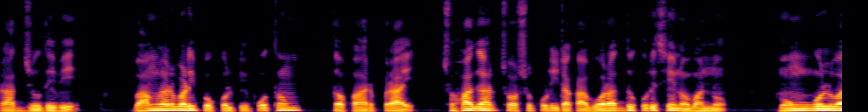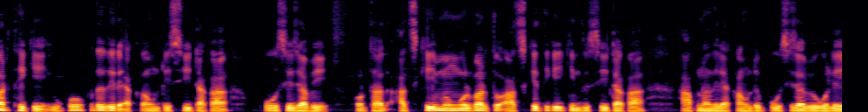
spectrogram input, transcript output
রাজ্য দেবে। বাংলার বাড়ি প্রকল্পে প্রথম দফার প্রায় ছ হাজার ছশো কোটি টাকা বরাদ্দ করেছে নবান্ন। মঙ্গলবার থেকে উপভোক্তাদের অ্যাকাউন্টে সেই টাকা পৌঁছে যাবে। অর্থাৎ আজকেই মঙ্গলবার, তো আজকে থেকেই কিন্তু সেই টাকা আপনাদের অ্যাকাউন্টে পৌঁছে যাবে বলে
